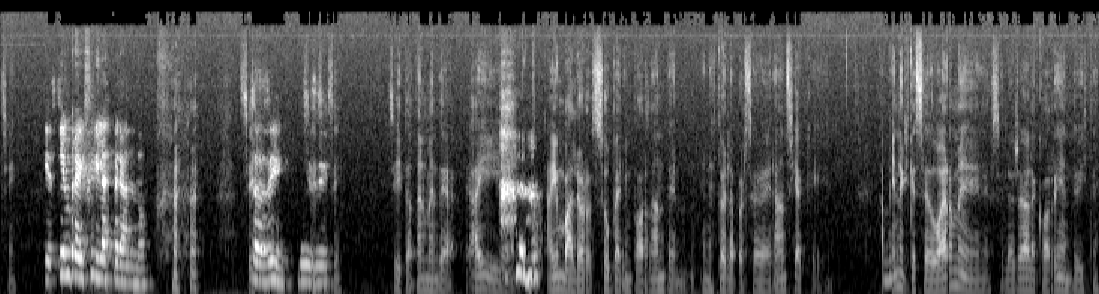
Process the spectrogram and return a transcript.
sí, Y siempre hay fila esperando. sí, Es así, sí, sí, sí, sí. totalmente. Hay, hay un valor súper importante en, en esto de la perseverancia que también el que se duerme se lo lleva la corriente, ¿viste?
